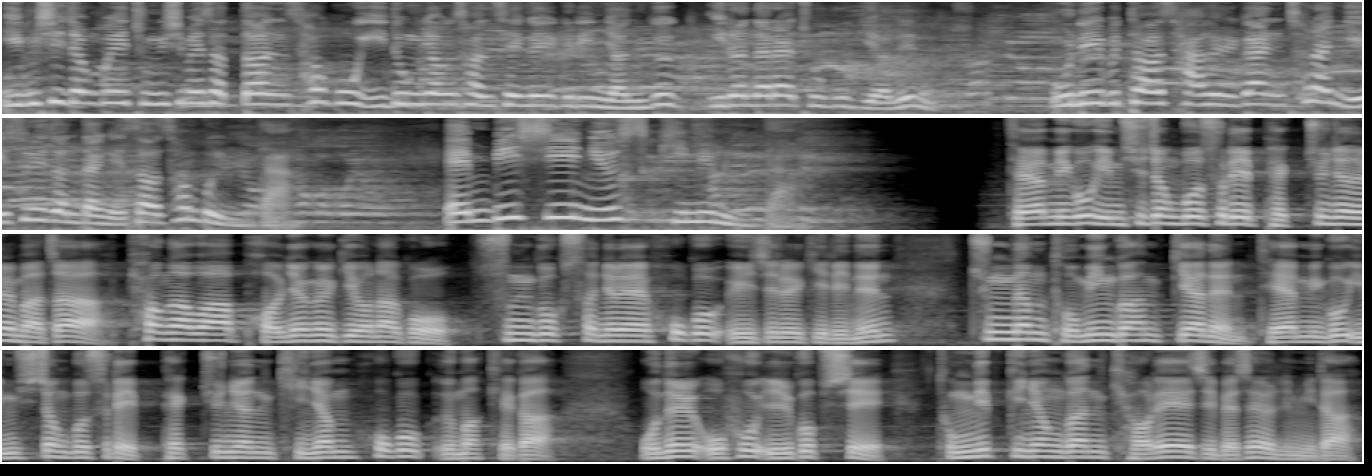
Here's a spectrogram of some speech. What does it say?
임시정부의 중심에 섰던 서구 이동영 선생을 그린 연극 일어나라 조국이여는 오늘부터 사흘간 천안 예술의 전당에서 선보입니다. MBC 뉴스 김유미입니다. 대한민국 임시정부 수립 100주년을 맞아 평화와 번영을 기원하고 순국 선열의 호국 의지를 기리는 충남 도민과 함께하는 대한민국 임시정부 수립 100주년 기념 호국 음악회가 오늘 오후 7시 독립기념관 결의의 집에서 열립니다.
